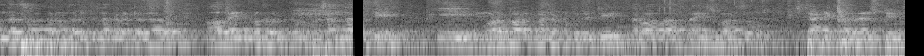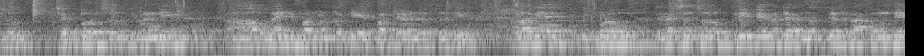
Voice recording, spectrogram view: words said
అందరి సహకారంతో జిల్లా కలెక్టర్ గారు ఆన్లైన్ పదవులకు ప్రశాంత్ గారికి ఈ మోడల్ కార్డ్ ఆఫ్ కండక్ట్ గురించి తర్వాత flying squads static surveillance teams check posts ఇవన్నీ ఆల్ లైన్ డిపార్ట్మెంట్ తోటి ఏర్పాటు చేయడం జరుగుతుంది. అలాగే ఇప్పుడు ఎలక్షన్స్ ప్రీ ఫేజ్ అంటే నోటిఫికేషన్ రాకముందే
